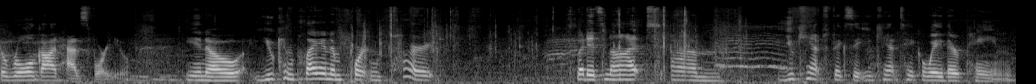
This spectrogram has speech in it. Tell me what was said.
the role God has for you. You know, you can play an important part, but it's not, um, you can't fix it. You can't take away their pain,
